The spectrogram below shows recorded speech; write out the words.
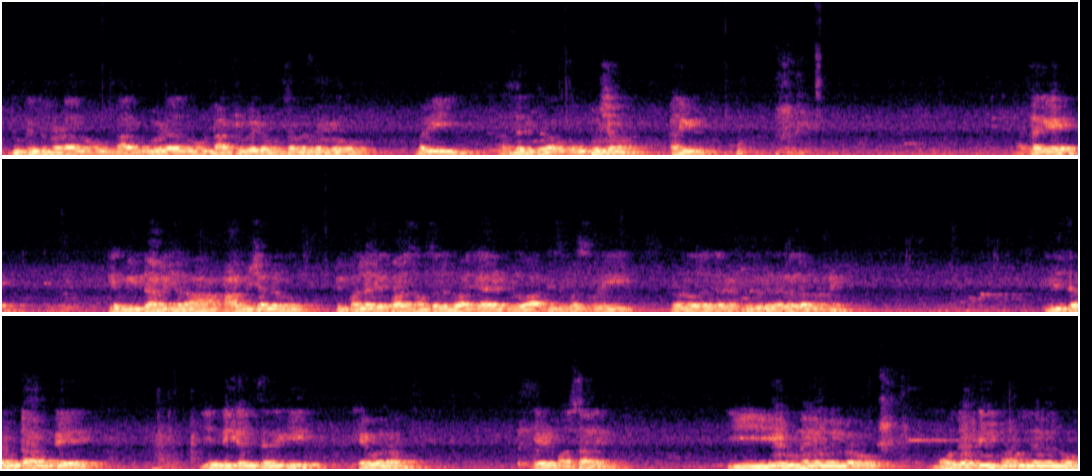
దుక్కి దున్నడాలు నారు వేయడాలు నాట్లు వేయడం సందర్భంలో మరి అందరికీ కూడా ఒక ఉపశమనం కలిగింది. అట్లాగే ఇక మిగతా విషయాలు ఆ విషయాలను మీకు మళ్ళీ చెప్పాల్సిన అవసరం లేదు. ఆ గ్యారెంటీలు ఆర్టీసీ బస్ పోయి రెండు వందల కరెంట్లు రెండు రకరకాలు ఉన్నాయి. ఇది జరుగుతూ ఉంటే ఎన్నికలు జరిగి కేవలం ఏడు మాసాలే. ఈ ఏడు నెలలలో మొదటి మూడు నెలలు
